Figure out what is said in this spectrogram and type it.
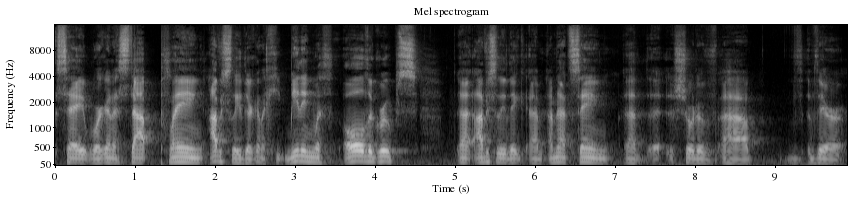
say we're going to stop playing. Obviously, they're going to keep meeting with all the groups. Uh, obviously, they. I'm not saying uh, uh, sort of uh, they're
